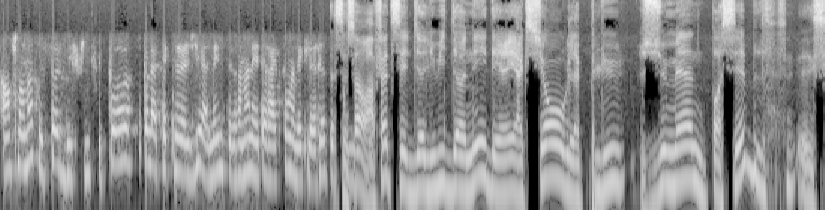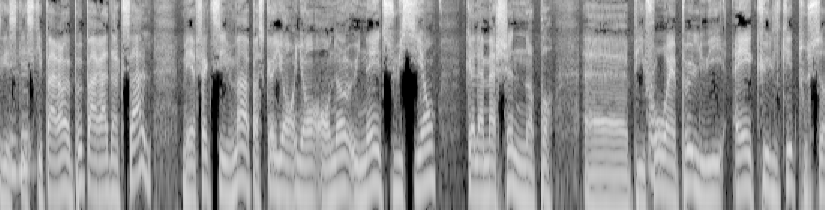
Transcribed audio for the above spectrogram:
en ce moment, c'est ça le défi. C'est pas, c'est pas la technologie elle-même, c'est vraiment l'interaction avec le reste C'est ça. En fait, c'est de lui donner des réactions la plus humaines possible, ce qui, ce qui- ce qui paraît un peu paradoxal, mais effectivement, parce qu'on a une intuition que la machine n'a pas. Euh, puis il faut un peu lui inculquer tout ça.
